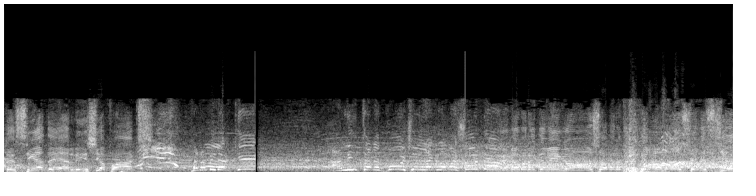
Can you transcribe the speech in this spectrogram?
cortesía de Alicia Fox. Pero mira qué. Alita de pollo de la clamazona. Bueno, aparentemente amigos, aparentemente no se necesitan.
